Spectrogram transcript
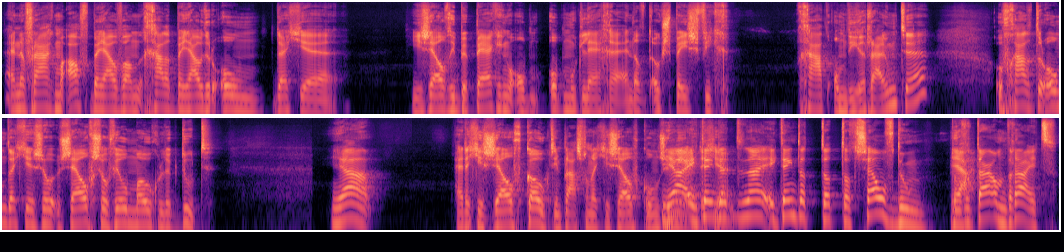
En dan vraag ik me af bij jou van... Gaat het bij jou erom dat je jezelf die beperkingen op, op moet leggen... en dat het ook specifiek gaat om die ruimte... Of gaat het erom dat je zo, zelf zoveel mogelijk doet? ja, dat je zelf kookt in plaats van dat je zelf consumeert. ja ik, Dat denk je- dat, nee, ik denk dat dat, dat zelf doen, dat Ja. het daarom draait.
